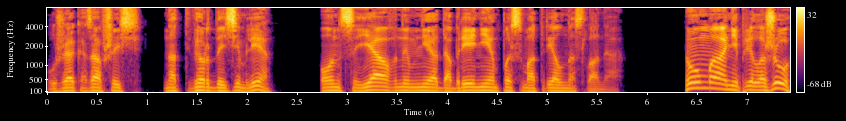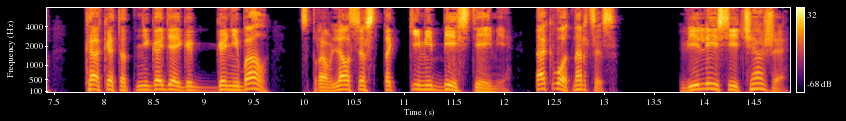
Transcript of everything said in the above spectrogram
Уже оказавшись на твердой земле, он с явным неодобрением посмотрел на слона. Ума не приложу, как этот негодяй Ганнибал справлялся с такими бестиями. Так вот, нарцисс, вели сейчас же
